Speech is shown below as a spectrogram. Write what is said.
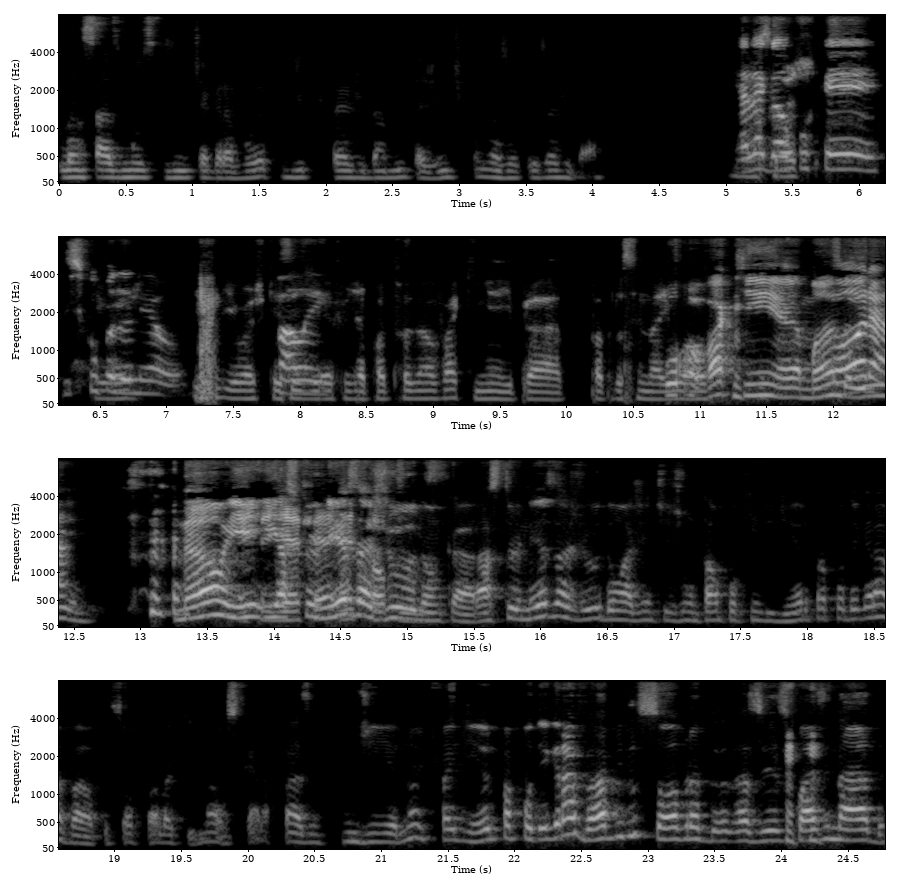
lançar as músicas que a gente já gravou. Eu acredito que vai ajudar muita gente, como as outras ajudaram. É legal acho- porque. Desculpa, eu acho- Daniel. E eu acho que esse Fala aí. CGF já pode fazer uma vaquinha aí pra patrocinar Pô, álbum. vaquinha, é, manda Bora. aí. Não, e, e as CGF é- turnês é ajudam, cara. As turnês ajudam a gente juntar um pouquinho de dinheiro para poder gravar. O pessoal fala que não, os caras fazem um dinheiro. Não, a gente faz dinheiro para poder gravar, e não sobra, às vezes, quase nada.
